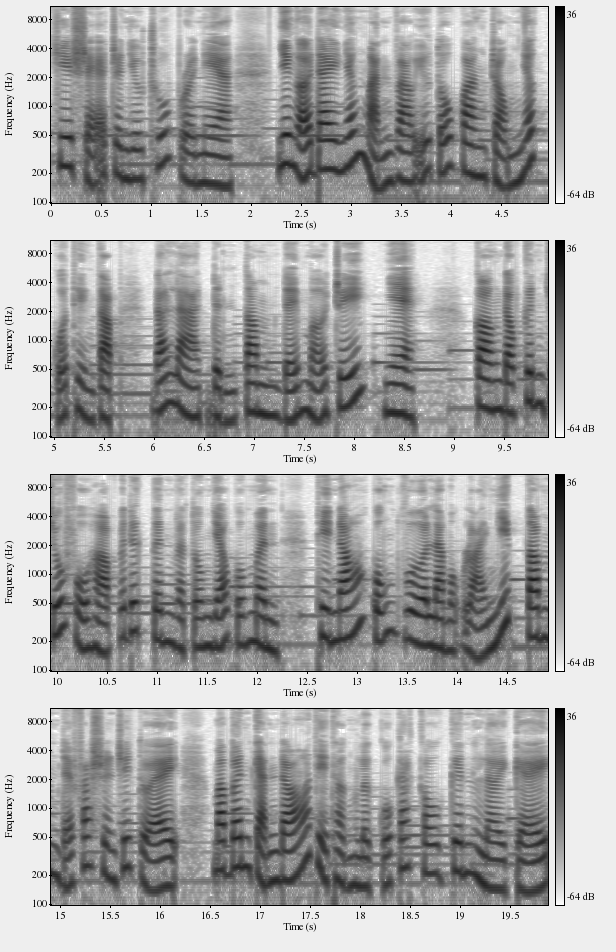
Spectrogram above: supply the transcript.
chia sẻ trên YouTube rồi nè. Nhưng ở đây nhấn mạnh vào yếu tố quan trọng nhất của thiền tập, đó là định tâm để mở trí nha. Còn đọc kinh chú phù hợp với đức tin và tôn giáo của mình thì nó cũng vừa là một loại nhiếp tâm để phát sinh trí tuệ, mà bên cạnh đó thì thần lực của các câu kinh lời kệ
